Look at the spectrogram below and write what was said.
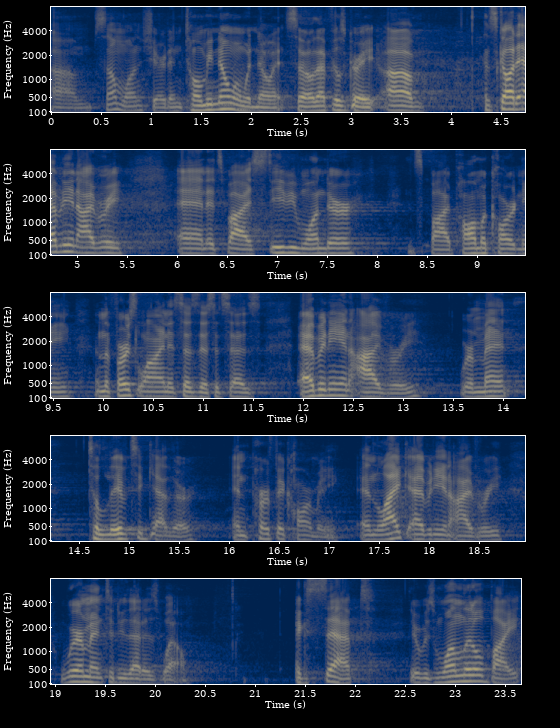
Um, someone and told me no one would know it, so that feels great. Um, it's called Ebony and Ivory, and it's by Stevie Wonder. It's by Paul McCartney. And the first line, it says this it says, Ebony and Ivory were meant to live together in perfect harmony. And like ebony and ivory, we're meant to do that as well except there was one little bite,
